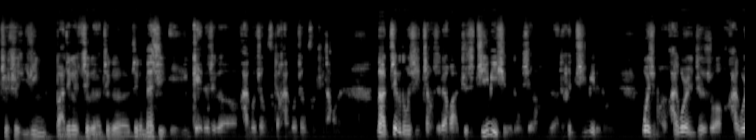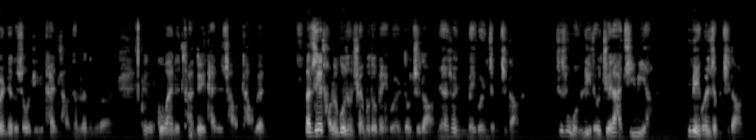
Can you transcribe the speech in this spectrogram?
就是已经把这个这个这个这个 message 已经给了这个韩国政府，叫韩国政府去讨论。那这个东西讲实在话，就是机密性的东西了，很机密的东西。为什么韩国人就是说，韩国人那个时候就开始讨论，他们那个那个那个国安的团队开始讨讨论。那这些讨论过程全部都美国人都知道。人家说美国人怎么知道的？这是我们里头绝大机密啊！你美国人怎么知道的？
